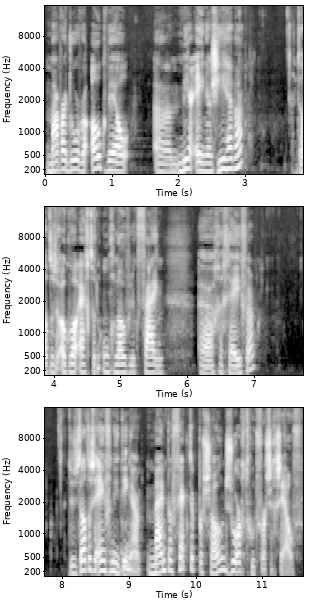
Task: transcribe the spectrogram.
Maar waardoor we ook wel uh, meer energie hebben. Dat is ook wel echt een ongelooflijk fijn uh, gegeven. Dus dat is een van die dingen. Mijn perfecte persoon zorgt goed voor zichzelf.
